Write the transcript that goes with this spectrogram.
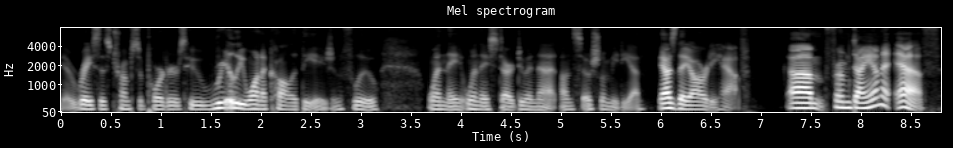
racist Trump supporters who really want to call it the Asian flu when they when they start doing that on social media, as they already have. Um, from Diana F.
